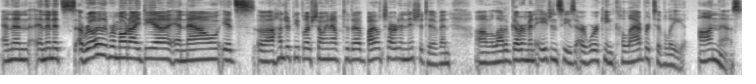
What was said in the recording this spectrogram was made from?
And then, and then it's a really remote idea, and now it's uh, a hundred people are showing up to the biochar initiative, and um, a lot of government agencies are working collaboratively on this.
